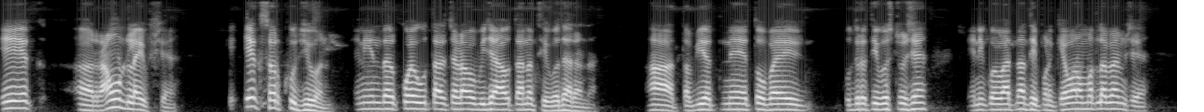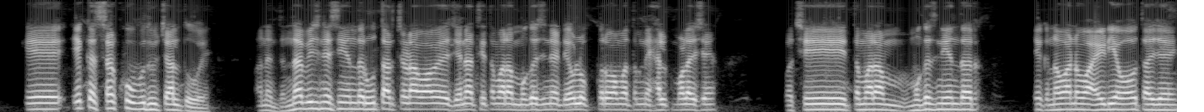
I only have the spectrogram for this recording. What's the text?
એ એક રાઉન્ડ લાઈફ છે. કે એક સરખું જીવન. એની અંદર કોઈ ઉતાર ચઢાવ બીજા આવતા નથી વધારાના. હા, તબિયતને તો ભાઈ કુદરતી વસ્તુ છે, એની કોઈ વાત નથી. પણ કહેવાનો મતલબ એમ છે કે એક જ સરખું બધું ચાલતું હોય. અને ધંધા બિઝનેસની અંદર ઉતાર ચડાવ આવે, જેનાથી તમારા મગજને ડેવલપ કરવામાં તમને હેલ્પ મળે છે. પછી તમારા મગજની અંદર એક નવા નવા આઈડિયાઓ આવતા જાય.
